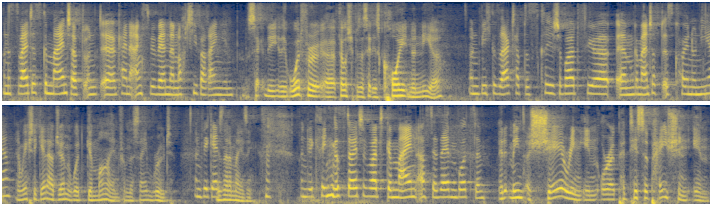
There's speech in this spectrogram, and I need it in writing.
Und das zweite ist Gemeinschaft und äh, keine Angst, wir werden da noch tiefer reingehen. The, the, the word for uh, fellowship, as I said, is koinonia. Und wie ich gesagt habe, das griechische Wort für ähm, Gemeinschaft ist Koinonia. And we actually get our German word gemein from the same root. Und wir, Isn't that amazing? und wir kriegen das deutsche Wort gemein aus derselben Wurzel. And it means a sharing in or a participation in.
